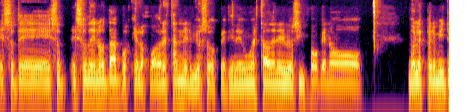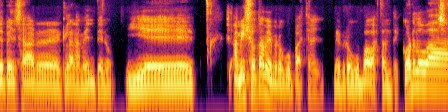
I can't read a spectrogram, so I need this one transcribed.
eso, te, eso, eso denota pues, que los jugadores están nerviosos, que tienen un estado de nerviosismo que no, no les permite pensar eh, claramente, ¿no? Y eh, a mí Shota me preocupa este año, me preocupa bastante. Córdoba,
